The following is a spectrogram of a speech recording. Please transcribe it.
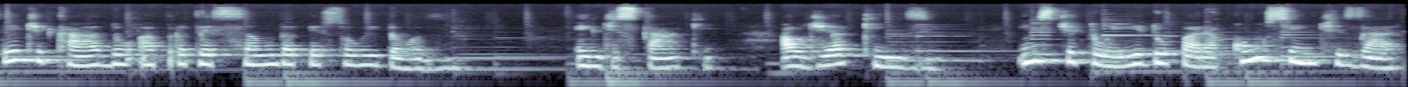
dedicado à proteção da pessoa idosa. Em destaque, ao dia 15, instituído para conscientizar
